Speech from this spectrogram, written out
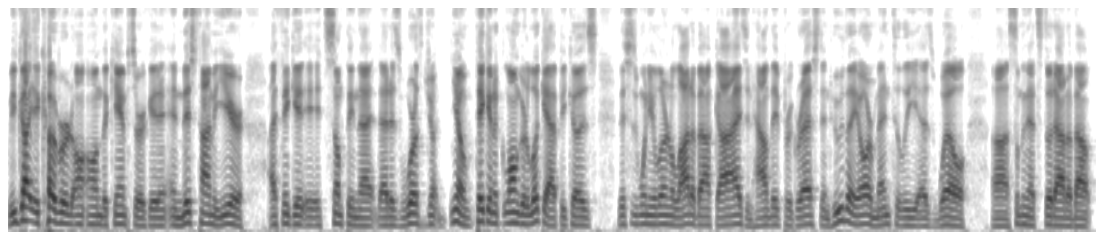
we've got you covered on, on the camp circuit. And this time of year, I think it, it's something that, that is worth you know taking a longer look at because this is when you learn a lot about guys and how they've progressed and who they are mentally as well. Uh, something that stood out about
